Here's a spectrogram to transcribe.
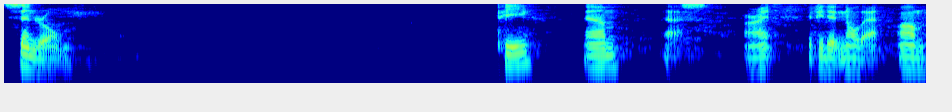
syndrome. PMS. All right, if you didn't know that. Um,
